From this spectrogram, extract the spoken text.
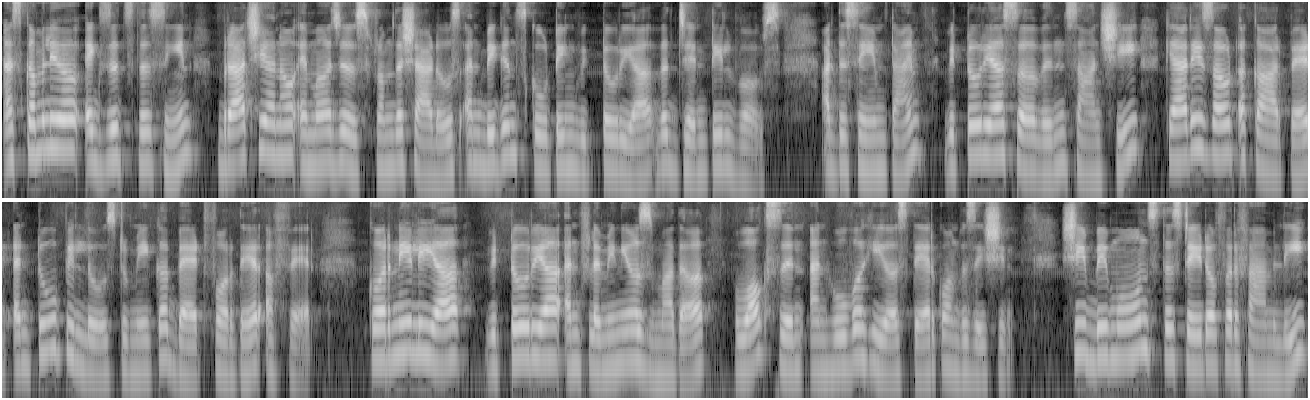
As Camillo exits the scene, Brachiano emerges from the shadows and begins courting Victoria with gentle vows. At the same time, Victoria's servant Zanche carries out a carpet and two pillows to make a bed for their affair. Cornelia, Vittoria, and Flamineo's mother walks in and overhears their conversation. She bemoans the state of her family,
